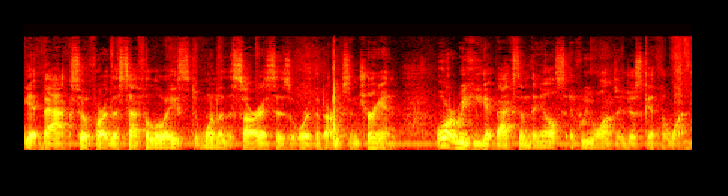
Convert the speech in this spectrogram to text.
Get back, so far, the Cephaloist, one of the Sauruses, or the Dark Centurion. Or we could get back something else if we want to just get the one.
